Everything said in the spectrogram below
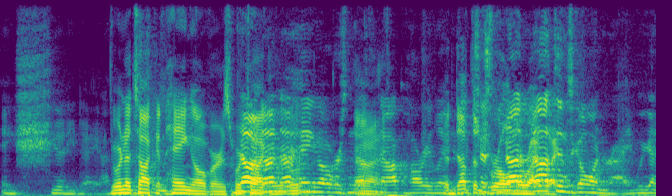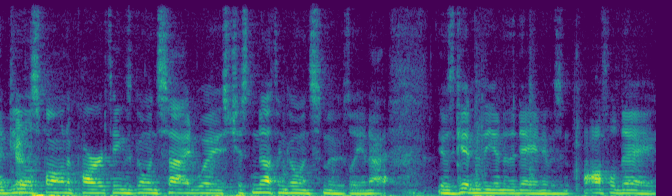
a shitty day. I We're not talking just- hangovers. We're no, talking not, not hangovers, nothing right. alcohol related. But nothing's Just rolling not- the right way. Nothing's going right. We got deals falling apart, things going sideways, just nothing going smoothly. And I, it was getting to the end of the day, and it was an awful day.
